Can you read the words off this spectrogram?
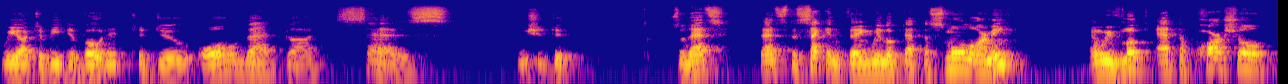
We are to be devoted to do all that God says we should do. So that's that's the second thing. We looked at the small army and we've looked at the partial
